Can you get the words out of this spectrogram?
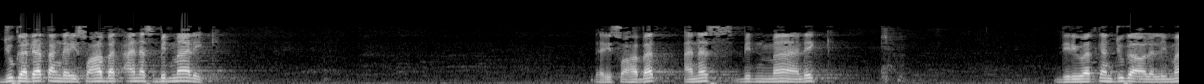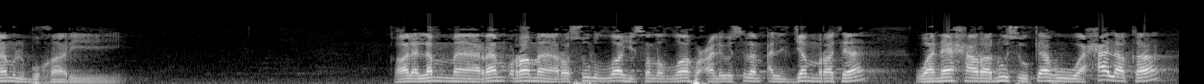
Juga datang dari sahabat Anas bin Malik. Dari sahabat Anas bin Malik diriwayatkan juga oleh Imam Al-Bukhari. Qala lamma ram rama Rasulullah sallallahu alaihi wasallam al-jamrata wa nahara nusukahu wa halaqa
